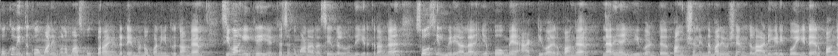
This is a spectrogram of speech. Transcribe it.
குக்கு வித்து கோமாளி மூலமாக சூப்பராக என்டர்டெயின்மெண்ட்டும் பண்ணிகிட்டு இருக்காங்க. சிவாங்கிக்கு எக்கச்சக்கமான ரசிகர்கள் வந்து இருக்கிறாங்க. சோசியல் மீடியாவில் எப்போவுமே ஆக்டிவாக இருப்பாங்க. நிறைய ஈவெண்ட்டு ஃபங்க்ஷன் இந்த மாதிரி விஷயங்கள்லாம் அடிக்கடி போய்கிட்டே இருப்பாங்க.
